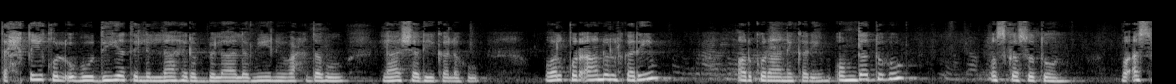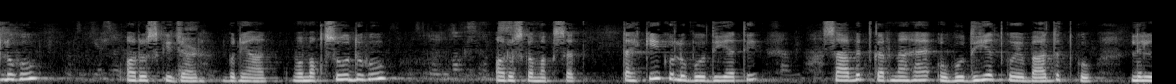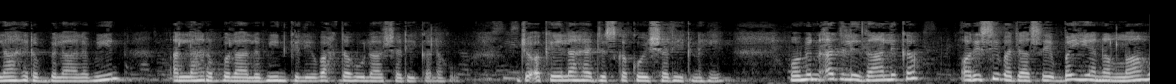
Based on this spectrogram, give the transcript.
تحقيق العبودية لله رب العالمين وحده لا شريك له۔ والقرآن الكريم اور قرآن کریم۔ امدته اس کا ستون۔ و اسلح اور اس کی جڑ، بنیاد۔ وہ مقصود ہو اور اس کا مقصد۔ تحقیق العبودیت ثابت کرنا ہے عبودیت کو، عبادت کو۔ للہ رب العالمین، اللہ رب العالمین کے لیے وحدہ لا شریک لہو۔ جو اکیلا ہے، جس کا کوئی شریک نہیں۔ وہ من اجل ذالک اور اسی وجہ سے بین اللہ،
